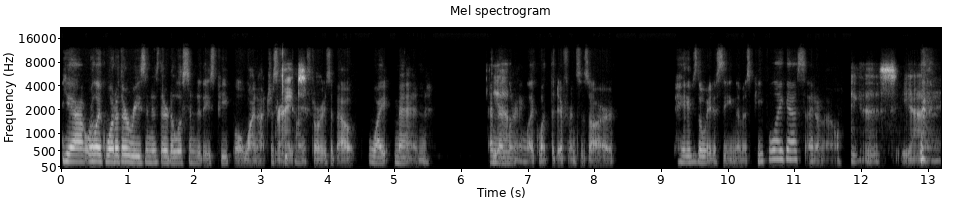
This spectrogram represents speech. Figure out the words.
Yeah, or like what other reason is there to listen to these people? Why not just keep telling stories about white men? and Yeah. then learning like what the differences are paves the way to seeing them as people i guess i don't know I guess. Yeah.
